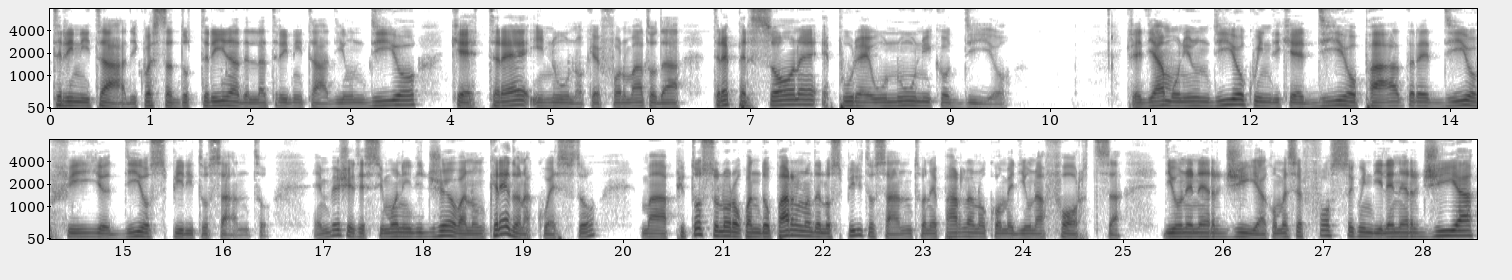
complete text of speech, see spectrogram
Trinità, di questa dottrina della Trinità, di un Dio che è tre in uno, che è formato da tre persone eppure un unico Dio. Crediamo in un Dio quindi che è Dio Padre, Dio Figlio e Dio Spirito Santo. E invece i testimoni di Geova non credono a questo ma piuttosto loro quando parlano dello Spirito Santo ne parlano come di una forza, di un'energia, come se fosse quindi l'energia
